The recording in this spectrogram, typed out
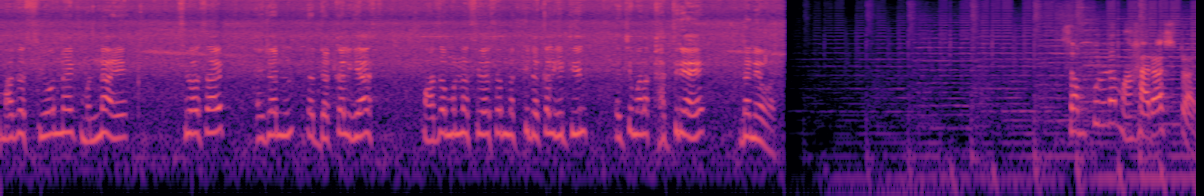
माझं सीओना एक म्हणणं आहे शिवसाहेब ह्याच्या दखल घ्या. माझं म्हणणं शिवसाहेब नक्की दखल घेतील याची मला खात्री आहे. धन्यवाद. संपूर्ण महाराष्ट्रात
